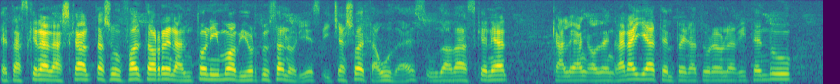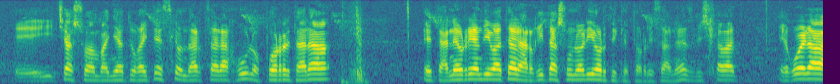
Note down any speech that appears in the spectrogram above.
eta azkenan askaltasun falta horren antonimoa bihurtu zen hori, ez? Itxasoa eta uda, ez? Uda da azkenean, kalean gauden garaia, temperatura hona egiten du, e, itxasoan bainatu gaitezke, ondartzara ju, oporretara, eta neurri handi batean argitasun hori hortik etorri zan, ez? Bizka bat, egoera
